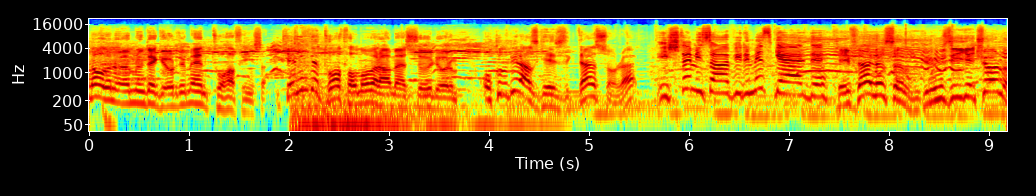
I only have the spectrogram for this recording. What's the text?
Nolan ömrümde gördüğüm en tuhaf insan. Kendim de tuhaf olmama rağmen söylüyorum. Okulu biraz gezdikten sonra İşte misafirimiz geldi. keyifler nasıl? Günümüz iyi geçiyor mu?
